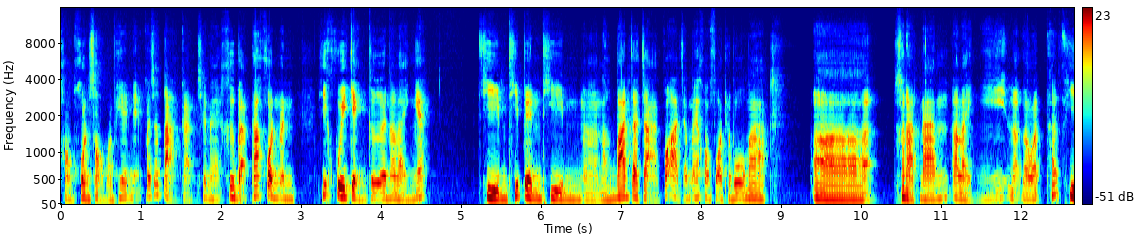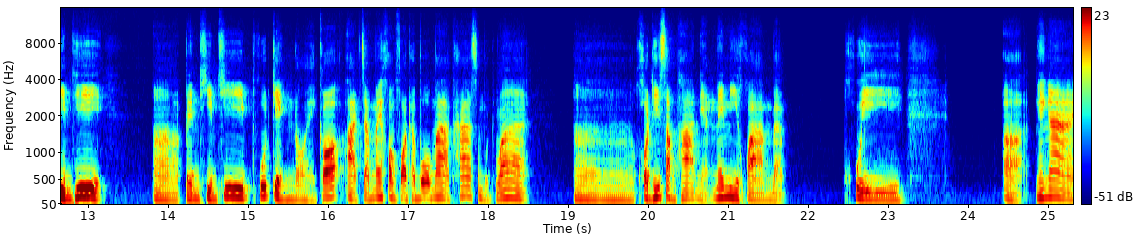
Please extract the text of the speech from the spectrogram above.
ของคนสองประเภทเนี่ยก็จะต่างกันใช่ไหมคือแบบถ้าคนมันที่คุยเก่งเกินอะไรเงี้ยทีมที่เป็นทีมหลังบ้านจ่าๆก็อาจจะไม่ comfortable มากขนาดนั้นอะไรอย่างนี้ แล้วแต่ว่าถ้าทีมที่เป็นทีมที่พูดเก่งหน่อย ก็อาจจะไม่ comfortable มาก ถ้าสมมติว่าคนที่สัมภาษณ์เนี่ยไม่มีความแบบคุยง่าย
